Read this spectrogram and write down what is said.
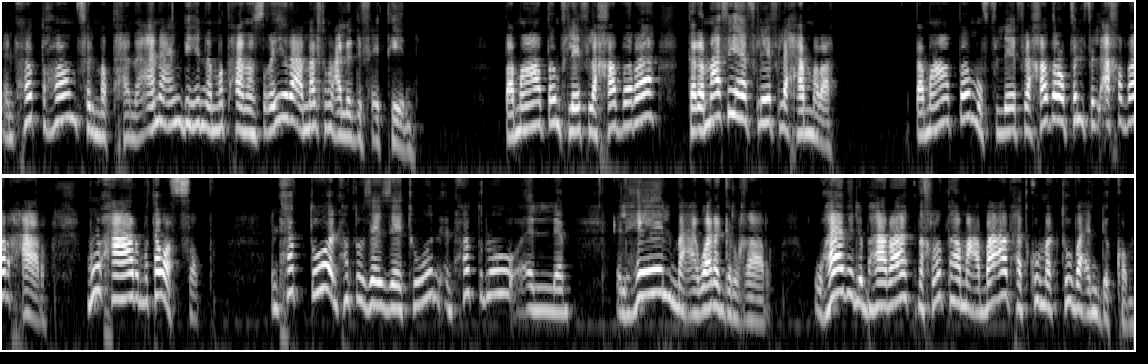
نحطهم في المطحنة. أنا عندي هنا مطحنة صغيرة عملتهم على دفعتين. طماطم فليفلة خضراء ترى ما فيها فليفلة حمراء. طماطم وفلفل خضراء وفلفل أخضر حار. مو حار متوسط. نحطه نحط له زيت زيتون نحط له الهيل مع ورق الغار. وهذه البهارات نخلطها مع بعض حتكون مكتوبة عندكم.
